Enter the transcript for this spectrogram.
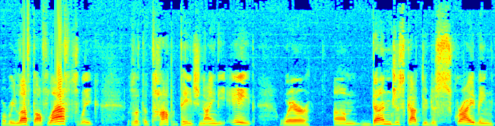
Where we left off last week was at the top of page 98, where um, Dunn just got through describing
